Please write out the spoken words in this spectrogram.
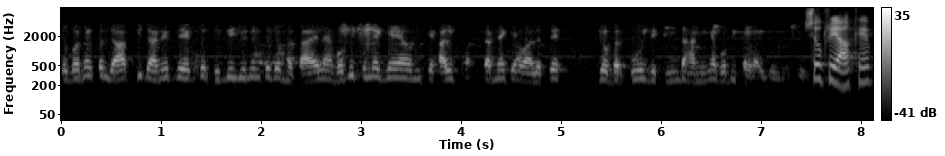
तो गवर्नर पंजाब की जानब से एक तो सिविल यूनियन के जो मसाइल हैं, वो भी चुने गए हैं, उनके हल करने के हवाले से जो भरपूर यकीन दहानी है वो भी करवाई गई है। शुक्रिया, आकिब।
